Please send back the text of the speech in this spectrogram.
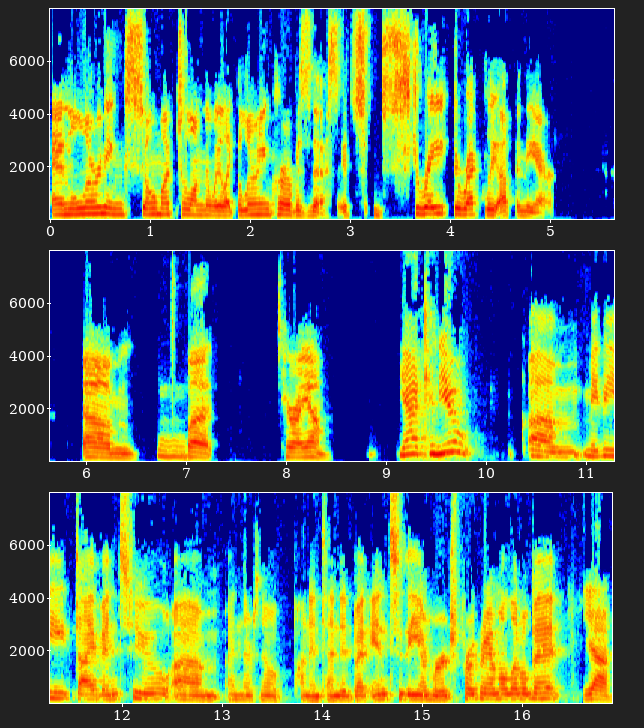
and learning so much along the way. Like the learning curve is this it's straight directly up in the air. Um, mm-hmm. But here I am. Yeah, can you um, maybe dive into, um, and there's no pun intended, but into the Emerge program a little bit? Yeah,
